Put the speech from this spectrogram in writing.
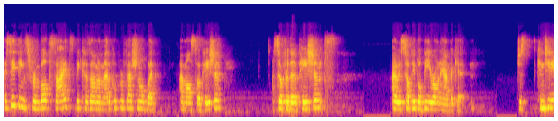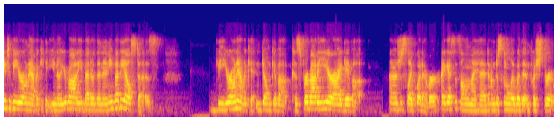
I see things from both sides because I'm a medical professional, but I'm also a patient. So for the patients, I always tell people be your own advocate. Just continue to be your own advocate. You know your body better than anybody else does. Be your own advocate and don't give up. Because for about a year, I gave up. And I was just like, whatever. I guess it's all in my head. I'm just going to live with it and push through.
